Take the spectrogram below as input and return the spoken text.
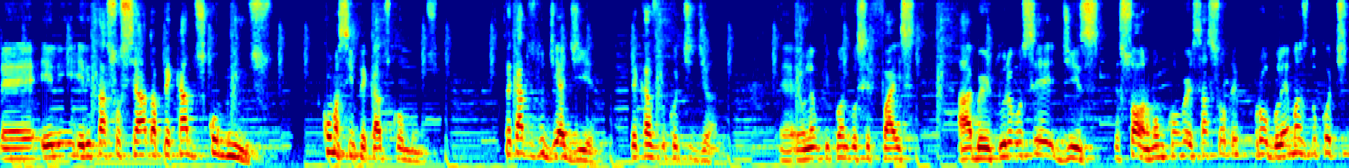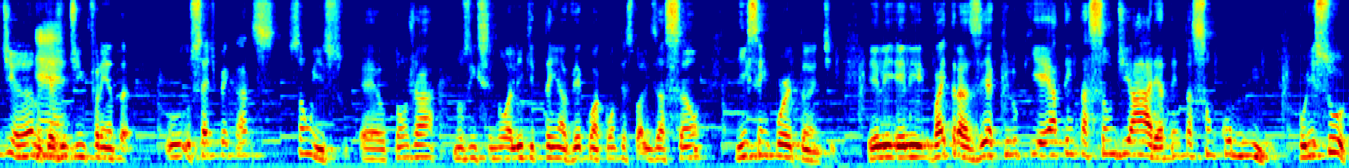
é, ele está associado a pecados comuns. Como assim pecados comuns? Pecados do dia a dia, pecados do cotidiano. É, eu lembro que quando você faz a abertura, você diz, pessoal, vamos conversar sobre problemas do cotidiano que a É. gente enfrenta. O- os sete pecados são isso. É, o Tom já nos ensinou ali que tem a ver com a contextualização, e isso é importante. Ele, ele vai trazer aquilo que é a tentação diária, a tentação comum. Por isso,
